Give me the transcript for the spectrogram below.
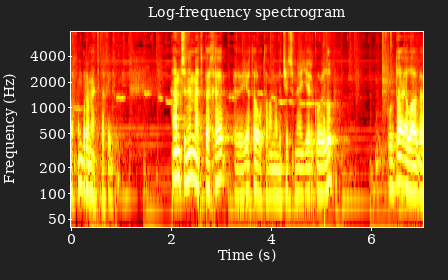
Baxın, bura mətbəxidir. Həmçinin mətbəxə e, yataq otağına da keçməyə yer qoyulub. Burada əlavə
